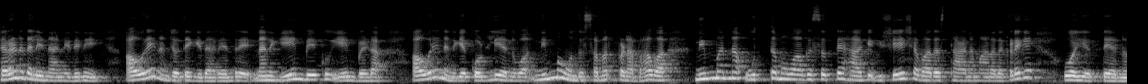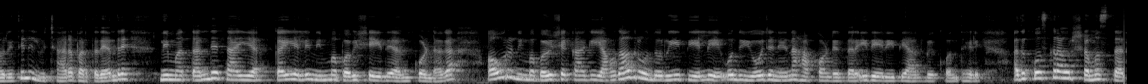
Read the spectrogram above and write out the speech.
ಶರಣದಲ್ಲಿ ನಾನಿದ್ದೀನಿ. ಅವರೇ ನನ್ನ ಜೊತೆಗಿದ್ದಾರೆ ಅಂದರೆ ನನಗೇನು ಬೇಕು ಏನು ಬೇಡ. ಅವರೇ ನನಗೆ ಕೊಡಲಿ ಅನ್ನುವ ನಿಮ್ಮ ಒಂದು ಸಮರ್ಪಣಾ ಭಾವ ನಿಮ್ಮನ್ನು ಉತ್ತಮವಾಗಿಸುತ್ತೆ ಹಾಗೆ ವಿಶೇಷವಾದ ಸ್ಥಾನಮಾನದ ಕಡೆಗೆ ಒಯ್ಯುತ್ತೆ ಅನ್ನೋ ರೀತಿಯಲ್ಲಿ ವಿಚಾರ ಬರ್ತದೆ. ಅಂದರೆ ನಿಮ್ಮ ತಂದೆ ತಾಯಿಯ ಕೈಯಲ್ಲಿ ನಿಮ್ಮ ಭವಿಷ್ಯ ಇದೆ ಅಂದ್ಕೊಂಡಾಗ ಅವರು ನಿಮ್ಮ ಭವಿಷ್ಯಕ್ಕಾಗಿ ಯಾವುದಾದ್ರೂ ಒಂದು ರೀತಿಯಲ್ಲಿ ಒಂದು ಯೋಜನೆಯನ್ನು ಹಾಕ್ಕೊಂಡಿರ್ತಾರೆ ಇದೇ ರೀತಿ ಆಗಬೇಕು ಅಂತ ಹೇಳಿ. ಅದಕ್ಕೋಸ್ಕರ ಅವರು ಶ್ರಮಿಸ್ತಾರೆ.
